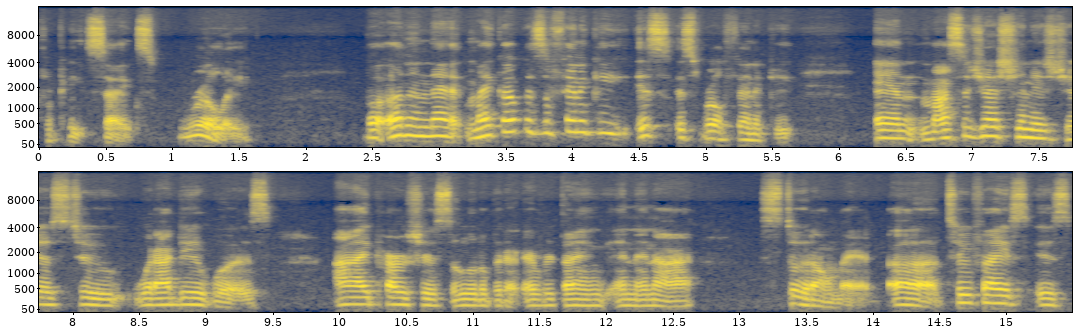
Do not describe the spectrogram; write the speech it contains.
for Pete's sakes, really. But other than that, makeup is a finicky. It's it's real finicky. And my suggestion is just to what I did was I purchased a little bit of everything and then I stood on that. Uh Too Faced is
